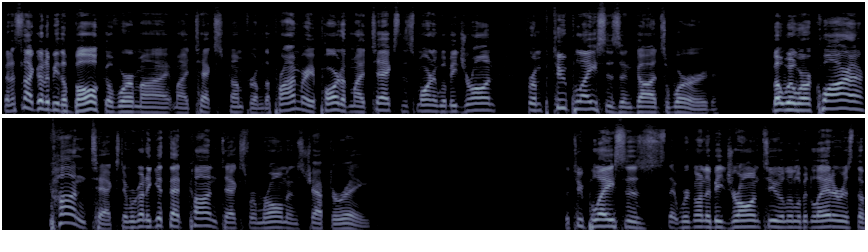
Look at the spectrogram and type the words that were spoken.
but it's not going to be the bulk of where my, my text come from. The primary part of my text this morning will be drawn from two places in God's Word, but we'll require context, and we're going to get that context from Romans chapter 8. The two places that we're going to be drawn to a little bit later is the,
